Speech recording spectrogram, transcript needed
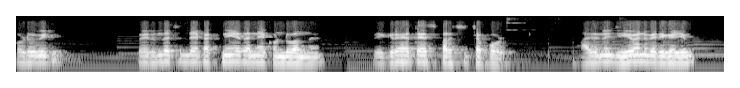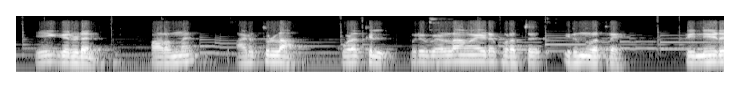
ഒടുവിൽ പെരുന്തച്ഛന്റെ പത്നിയെ തന്നെ കൊണ്ടുവന്ന് വിഗ്രഹത്തെ സ്പർശിച്ചപ്പോൾ അതിന് ജീവൻ വരികയും ഈ ഗരുഡൻ പറന്ന് അടുത്തുള്ള കുളത്തിൽ ഒരു വെള്ളാമയുടെ പുറത്ത് ഇരുന്നുവത്രേ. പിന്നീട്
